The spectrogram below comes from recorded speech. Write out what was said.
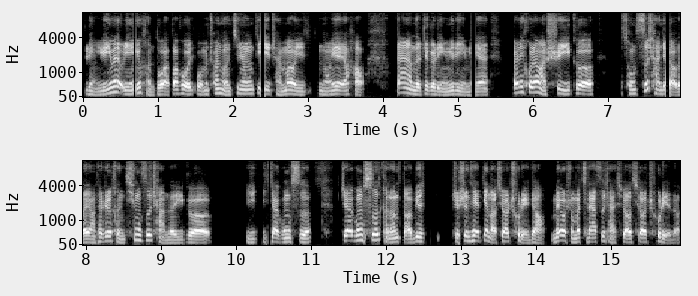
领域，因为领域很多啊，包括我们传统的金融、地产、贸易、农业也好，大量的这个领域里面，IT 互联网是一个从资产角度来讲，它是个很轻资产的一个。一一家公司，这家公司可能倒闭，只是那些电脑需要处理掉，没有什么其他资产需要需要处理的。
